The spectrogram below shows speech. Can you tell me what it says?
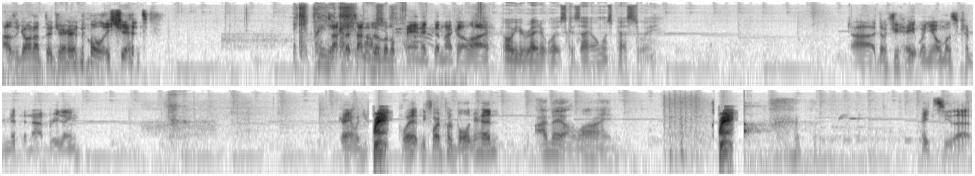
How's it going up there, Jared? Holy shit. It keep That, that sounded a little panicked, I'm not gonna lie. Oh, you're right, it was, because I almost passed away. Uh, don't you hate when you almost commit to not breathing? Grant, would you quit before I put a bullet in your head? I made a line. I hate to see that.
